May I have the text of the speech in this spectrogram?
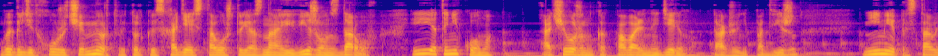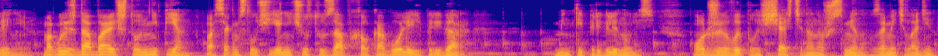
Выглядит хуже, чем мертвый, только исходя из того, что я знаю и вижу, он здоров. И это не кома. А чего же он, как поваленное дерево, также неподвижен? Не имею представления. Могу лишь добавить, что он не пьян. Во всяком случае, я не чувствую запах алкоголя или перегара. Менты переглянулись. «Вот же выпало счастье на нашу смену», — заметил один.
